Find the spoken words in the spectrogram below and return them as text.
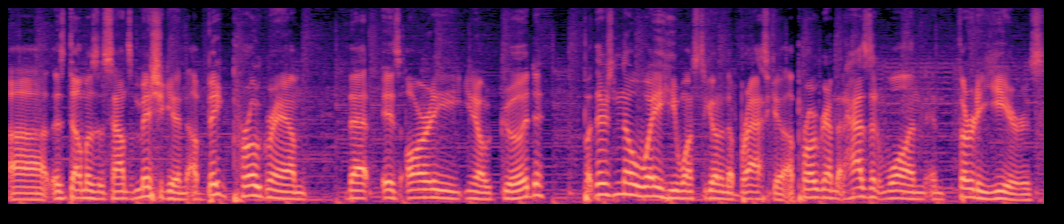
uh, as dumb as it sounds, Michigan, a big program that is already you know good, but there's no way he wants to go to Nebraska, a program that hasn't won in 30 years,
